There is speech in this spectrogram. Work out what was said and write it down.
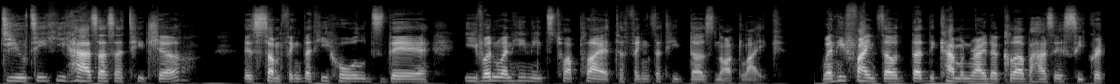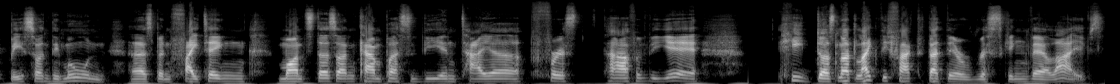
duty he has as a teacher is something that he holds there even when he needs to apply it to things that he does not like. When he finds out that the Kamen Rider Club has a secret base on the moon and has been fighting monsters on campus the entire first half of the year, he does not like the fact that they're risking their lives.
